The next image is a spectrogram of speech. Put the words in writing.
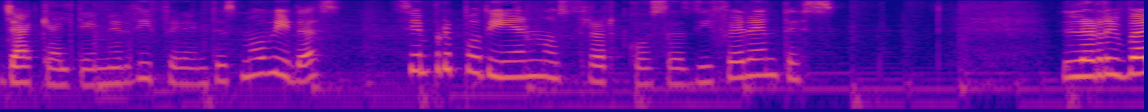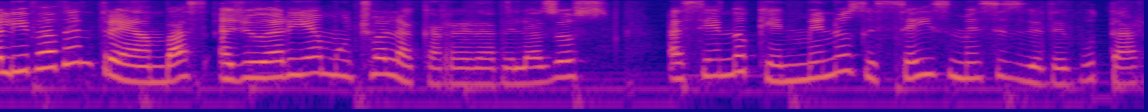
ya que al tener diferentes movidas, siempre podían mostrar cosas diferentes. La rivalidad entre ambas ayudaría mucho a la carrera de las dos, haciendo que en menos de seis meses de debutar,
